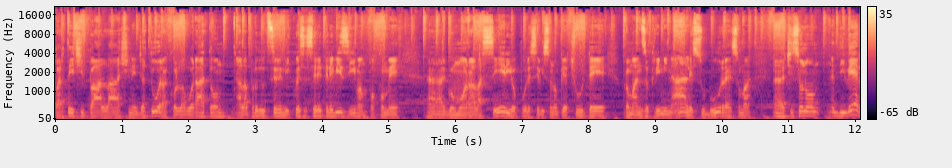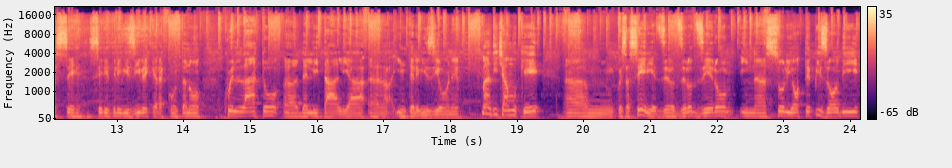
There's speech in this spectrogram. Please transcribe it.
partecipa alla sceneggiatura, ha collaborato alla produzione di questa serie televisiva, un po' come uh, Gomorra la serie oppure se vi sono piaciute Romanzo Criminale, Suburra, insomma uh, ci sono diverse serie televisive che raccontano quel lato uh, dell'Italia in televisione. Ma diciamo che um, questa serie 000 in soli 8 episodi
